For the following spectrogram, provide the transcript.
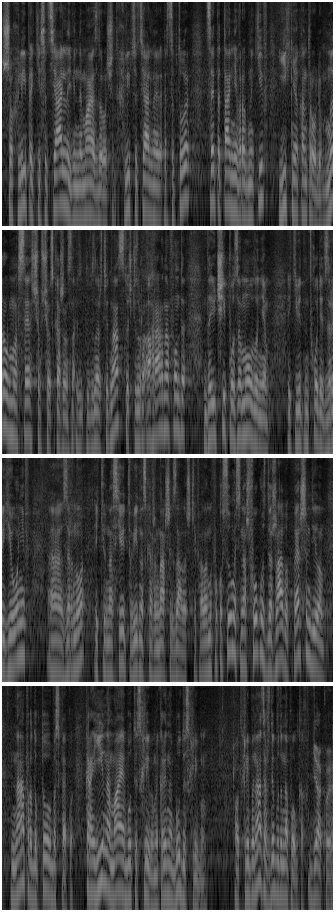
що хліб, який соціальний, він не має здорожчати. Хліб соціальної рецептури це питання виробників їхнього контролю. Ми робимо все, що, що скажімо, залежить від нас з точки зору аграрного фонду, даючи по замовленням, які відходять з регіонів, е, зерно, які у нас є відповідно, скажімо, наших залишків. Але ми фокусуємося, наш фокус держави першим ділом на продуктову безпеку. Країна має бути з хлібом, і країна буде з хлібом. От хлібина завжди буде на полках. Дякую.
